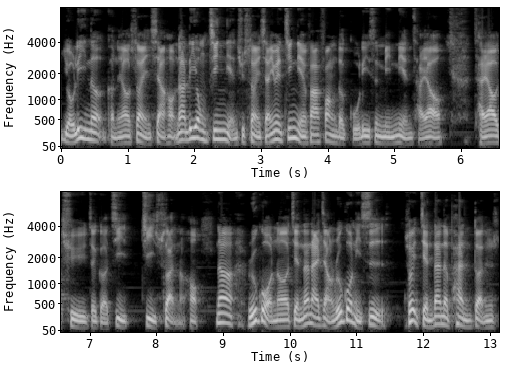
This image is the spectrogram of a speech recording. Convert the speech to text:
有利呢？可能要算一下哈。那利用今年去算一下，因为今年发放的股利是明年才要才要去这个计计算了哈。那如果呢，简单来讲，如果你是所以简单的判断，就是，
